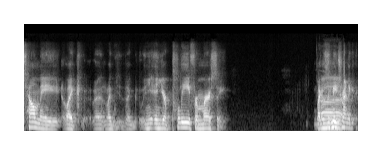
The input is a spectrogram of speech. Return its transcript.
to tell me, like uh, like, like in your plea for mercy?" Like this is me Uh, trying to get,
